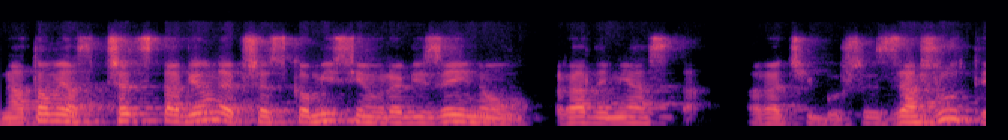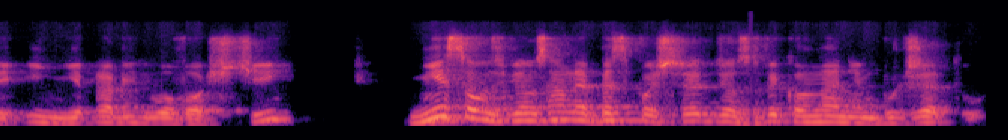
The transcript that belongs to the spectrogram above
Natomiast przedstawione przez Komisję Rewizyjną Rady Miasta Racibórz zarzuty i nieprawidłowości nie są związane bezpośrednio z wykonaniem budżetu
